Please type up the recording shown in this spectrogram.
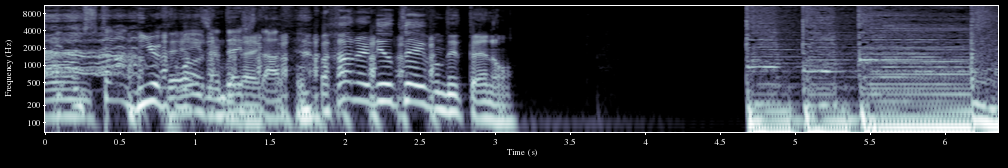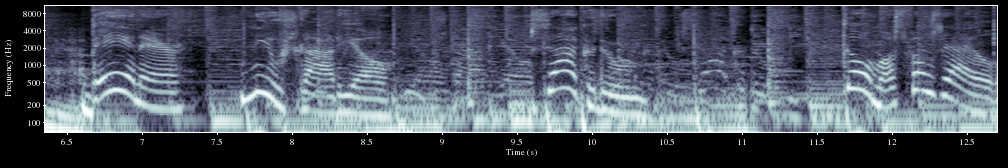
We staan hier gewoon aan deze tafel. We gaan naar deel 2 van dit panel. BNR Nieuwsradio. Zaken doen. Thomas van Zeil.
